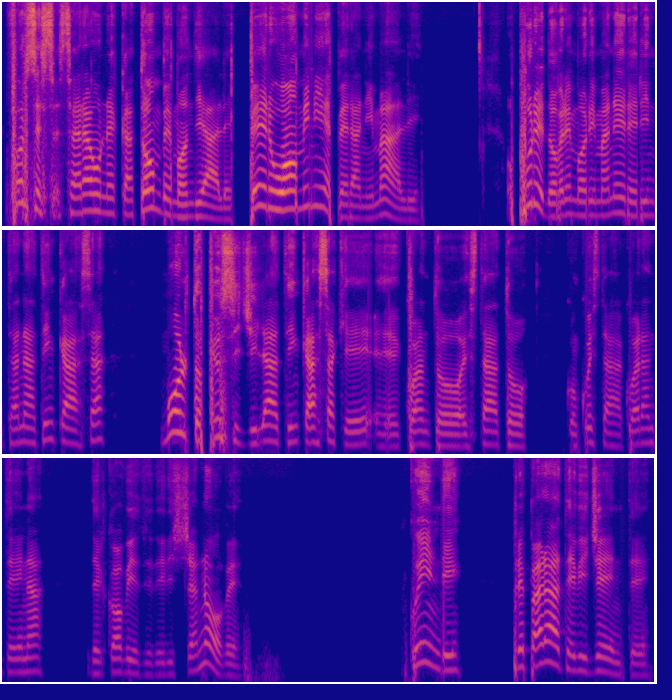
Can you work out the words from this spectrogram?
forse sarà un'ecatombe mondiale per uomini e per animali. Oppure dovremmo rimanere rintanati in casa molto più sigillati in casa che eh, quanto è stato con questa quarantena del covid 19 quindi preparatevi gente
